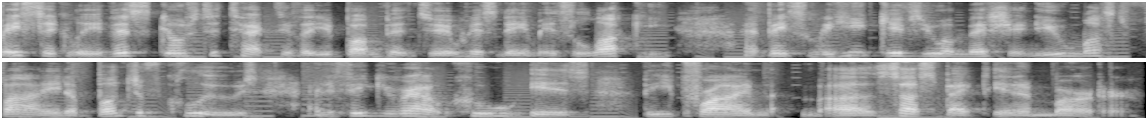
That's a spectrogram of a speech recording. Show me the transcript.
Basically, this ghost detective that you bump into, his name is Lucky, and basically he gives you a mission. You must find a bunch of clues and figure out who is the prime uh, suspect in a murder.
